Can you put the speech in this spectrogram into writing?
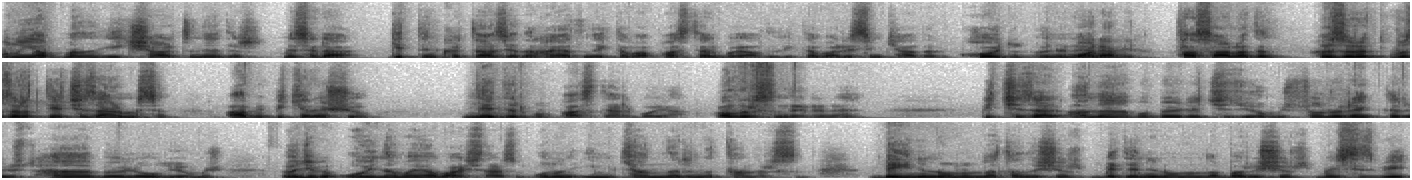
Bunu yapmanın ilk şartı nedir? Mesela gittin kırtasiyeden hayatında ilk defa pastel boya aldın. ilk defa resim kağıdı koydun önüne. Monami. Tasarladın. Hızırıt vızırıt diye çizer misin? Abi bir kere şu. Nedir bu pastel boya? Alırsın eline. Bir çizer. Ana bu böyle çiziyormuş. Sonra renkleri üst. Ha böyle oluyormuş. Önce bir oynamaya başlarsın. Onun imkanlarını tanırsın. Beynin onunla tanışır, bedenin onunla barışır ve siz bir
